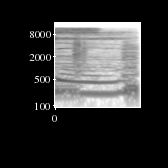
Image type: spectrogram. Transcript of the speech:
Captain.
